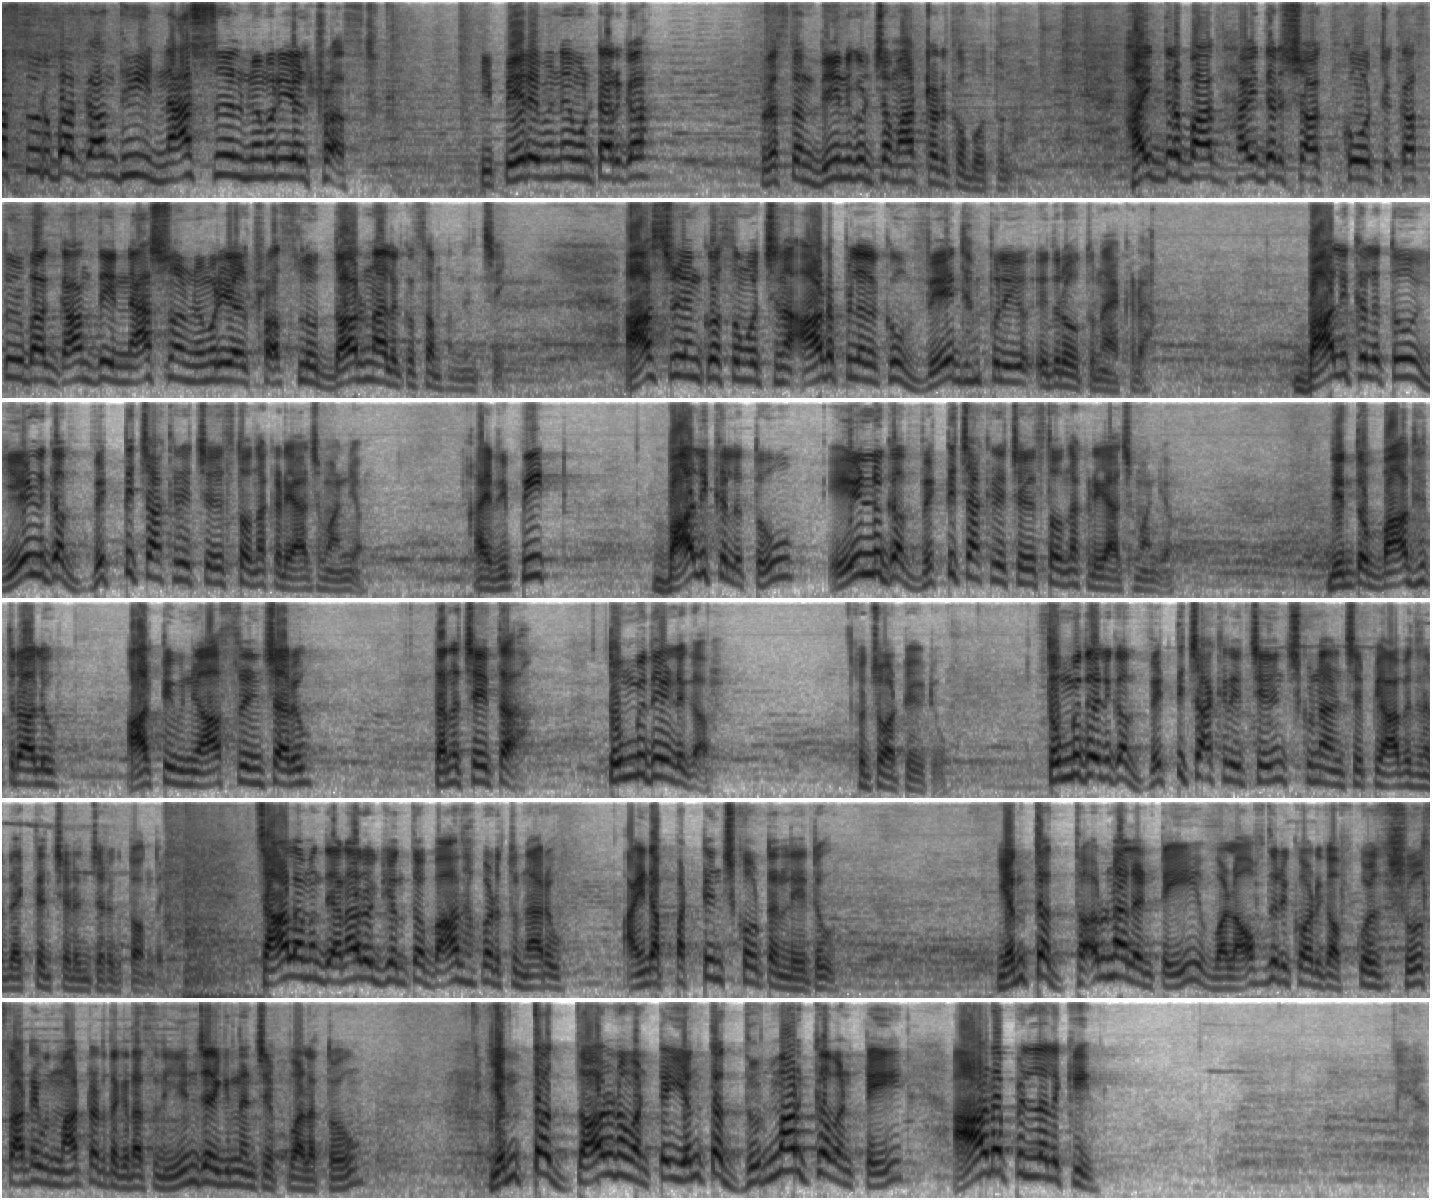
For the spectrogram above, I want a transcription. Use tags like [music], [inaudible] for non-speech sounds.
Kasturba Gandhi national memorial trust. ఈ పేరు వినే ఉంటారుగా? ప్రస్తుతం దీని గురించి మాట్లాడుకోబోతున్నాం. Hyderabad Hyder Shah court Kasturba Gandhi national memorial ట్రస్ట్లు దారుణాలకు సంబంధించి. ఆశ్రయం కోసం వచ్చిన ఆడపిల్లలకు వేధింపులు ఎదురవుతున్నాయి అక్కడ. బాలికలతో ఏళ్ళుగా వెట్టి చాకరీ చేస్తోంది అక్కడ యాజమాన్యం. ఐ రిపీట్ బాలికలతో ఏళ్ళుగా వెట్టి చాకరీ చేస్తోంది అక్కడ యాజమాన్యం. దీంతో బాధితురాలు ఆర్టీవీని ఆశ్రయించారు. తన చేత తొమ్మిదేళ్ళుగా కొంచెం అటు ఇటు. తొమ్మిదేళ్ళుగా వెట్టి చాకరీ చేయించుకున్నానని చెప్పి ఆవేదన వ్యక్తం చేయడం జరుగుతోంది. చాలామంది అనారోగ్యంతో బాధపడుతున్నారు. అయినా పట్టించుకోవటం లేదు. ఎంత దారుణాలంటే వాళ్ళు ఆఫ్ ది రికార్డ్గా ఆఫ్ కోర్స్ షో స్టార్ట్ అయ్యింది మాట్లాడతారు కదా అసలు ఏం జరిగిందని చెప్పి వాళ్ళతో. ఎంత దారుణం అంటే ఎంత దుర్మార్గం అంటే ఆడపిల్లలకి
